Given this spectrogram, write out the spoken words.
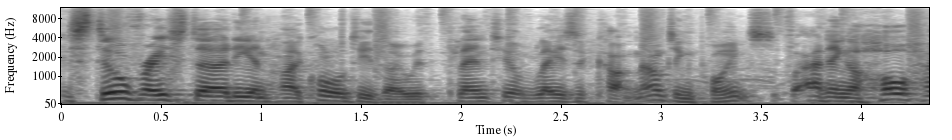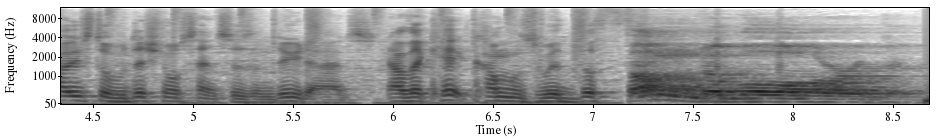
It's still very sturdy and high quality though, with plenty of laser cut mounting points for adding a whole host of additional sensors and doodads. Now the kit comes with the ThunderBorg.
